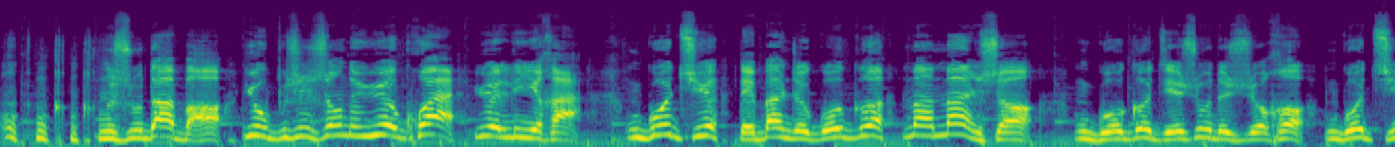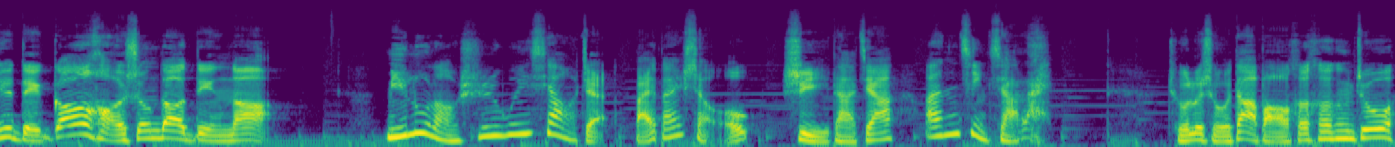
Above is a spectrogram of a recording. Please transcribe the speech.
鼠大宝又不是升得越快越厉害，国旗得伴着国歌慢慢升。国歌结束的时候，国旗得刚好升到顶呢。麋鹿老师微笑着摆摆手，示意大家安静下来。除了鼠大宝和哼哼猪，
